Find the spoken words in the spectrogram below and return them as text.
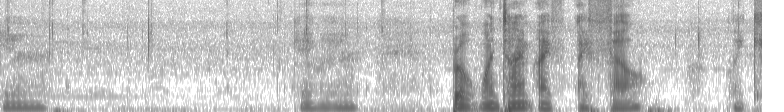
Here. Okay, we're. Bro, one time I, fell. Like.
